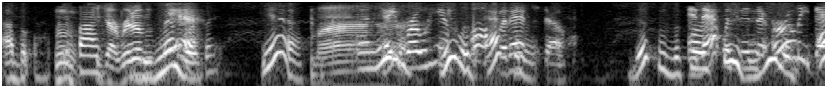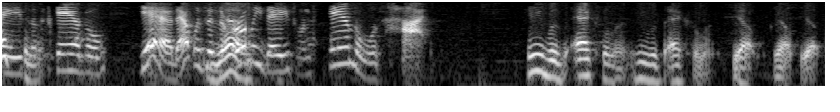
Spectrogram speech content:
I, I, Mm, if I he got rid of him? remember, yeah. Wow. And he They was- wrote him he was off of that excellent. show. This was the first And that was season. in the He early days excellent. of Scandal. Yeah, that was in the early days when Scandal was hot. He was excellent. He was excellent. Yep, yep, yep.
